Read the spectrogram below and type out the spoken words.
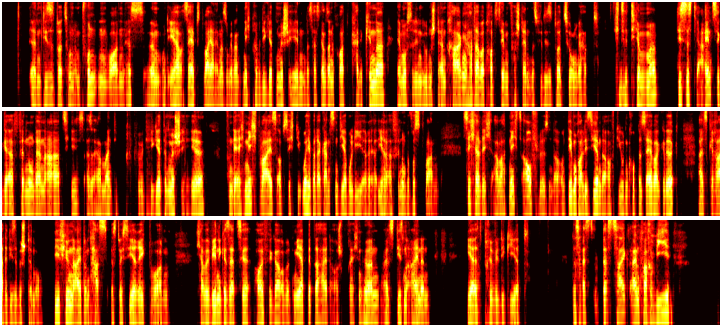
ähm, diese Situation empfunden worden ist. Ähm, und er selbst war ja in einer sogenannten nicht privilegierten Mischehen. Das heißt, er und seine Frau hatten keine Kinder. Er musste den Judenstern tragen, hat aber trotzdem Verständnis für die Situation gehabt. Ich mhm. zitiere mal. Dies ist die einzige Erfindung der Nazis, also er meint die privilegierte Mischehe, von der ich nicht weiß, ob sich die Urheber der ganzen Diabolie ihrer, ihrer Erfindung bewusst waren. Sicherlich aber hat nichts auflösender und demoralisierender auf die Judengruppe selber gewirkt als gerade diese Bestimmung. Wie viel Neid und Hass ist durch sie erregt worden. Ich habe wenige Sätze häufiger und mit mehr Bitterheit aussprechen hören als diesen einen. Er ist privilegiert. Das heißt, das zeigt einfach, wie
